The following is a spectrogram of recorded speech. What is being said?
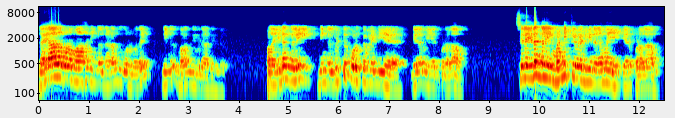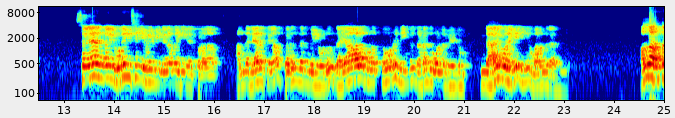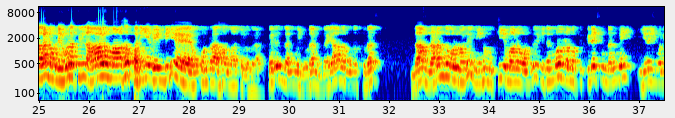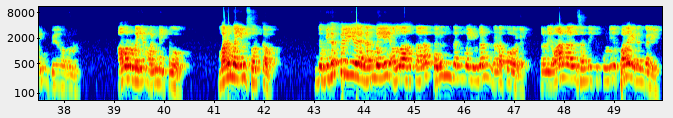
தயால குணமாக நீங்கள் நடந்து கொள்வதை நீங்கள் மறந்து விடாதீர்கள். பல இடங்களில் நீங்கள் விட்டு கொடுக்க வேண்டிய நிலைமை ஏற்படலாம். சில இடங்களில் மன்னிக்க வேண்டிய நிலைமை ஏற்படலாம். சில நேரங்களில் உதவி செய்ய வேண்டிய நிலைமைகள் ஏற்படலாம். அந்த நேரத்திலாம் பெருந்தன்மையோடு தயால குணத்தோடு நீங்கள் நடந்து கொள்ள வேண்டும். இந்த அறிவுரையை நீங்க மறந்துடாதீங்க அல்லாஹால நம்முடைய உள்ளத்தில் ஆழமாக பதிய வேண்டிய ஒன்றாக அல்லாஹ் சொல்லுகிறார் பெருந்தன்மையுடன் தயால குணத்துடன் நாம் நடந்து கொள்வது மிக முக்கியமான ஒன்று. இதன் மூலம் நமக்கு கிடைக்கும் நன்மை இறைவனின் பேரொருள். அவனுடைய மன்னிப்பு மறுமையில் சொர்க்கம். இந்த மிகப்பெரிய நன்மையை அல்லாஹால பெருந்தன்மையுடன் நடப்பவர்கள். தன்னுடைய வாழ்நாளில் சந்திக்கக்கூடிய பல இடங்களில்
